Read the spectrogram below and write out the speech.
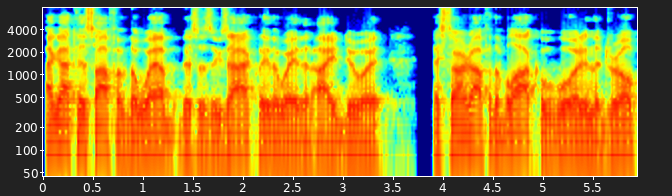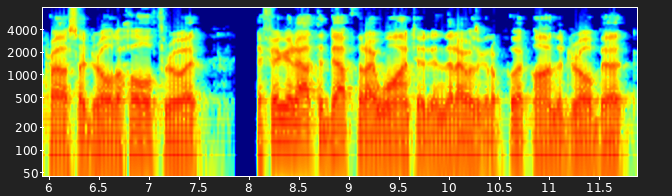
I got this off of the web. This is exactly the way that i do it. I started off with a block of wood in the drill press. I drilled a hole through it I figured out the depth that I wanted and that I was going to put on the drill bit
